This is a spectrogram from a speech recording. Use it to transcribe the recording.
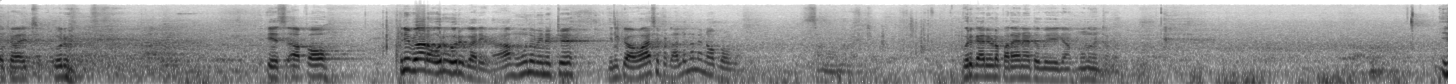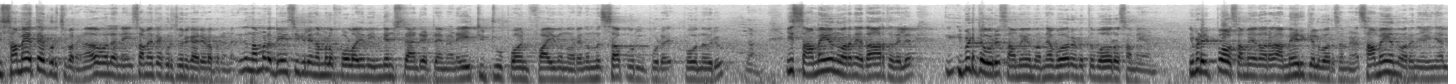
okay right ഒരു യെസ് അപ്പോൾ ഇനി വേറെ ഒരു ഒരു കാര്യം ആ മൂന്ന് മിനിറ്റ് എനിക്ക് അവകാശപ്പെട്ട അല്ലെന്നല്ലേ നോ പ്രോബ്ലം ഒരു കാര്യം കൂടെ പറയാനായിട്ട് ഉപയോഗിക്കാം. മൂന്ന് മിനിറ്റ് ഈ സമയത്തെക്കുറിച്ച് പറയുന്നത് അതുപോലെ തന്നെ ഈ സമയത്തെക്കുറിച്ച് ഒരു കാര്യം പറയുന്നത് ഇത് നമ്മൾ ബേസിക്കലി നമ്മൾ ഫോളോ ചെയ്യുന്ന ഇന്ത്യൻ സ്റ്റാൻഡേർഡ് ടൈമാണ് എയ്റ്റി ടു പോയിന്റ് ഫൈവ് എന്ന് പറയുന്നത് മിസാപ്പൂരിൽ കൂടെ പോകുന്ന ഒരു ഇതാണ്. ഈ സമയം എന്ന് പറഞ്ഞാൽ യഥാർത്ഥത്തിൽ ഇവിടുത്തെ ഒരു സമയം എന്ന് പറഞ്ഞാൽ വേറെടുത്ത് വേറെ സമയമാണ്. ഇവിടെ ഇപ്പോൾ സമയം എന്ന് പറഞ്ഞാൽ അമേരിക്കയിൽ വേറെ സമയമാണ്. സമയം എന്ന് പറഞ്ഞു കഴിഞ്ഞാൽ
